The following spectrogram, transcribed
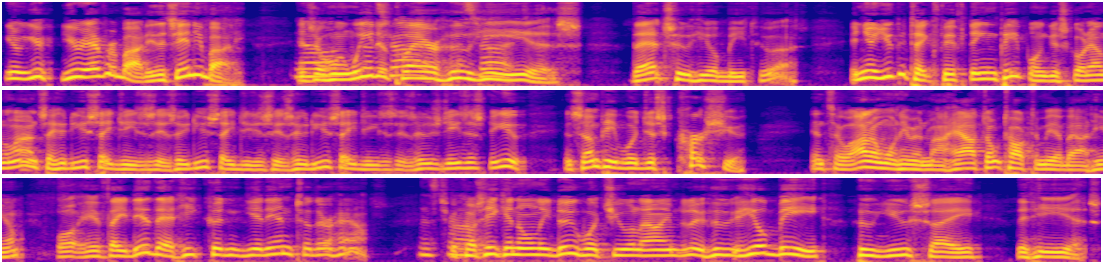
You know you're you're everybody. That's anybody. And so when we declare right. who That's He right. is, that's who He'll be to us. And you know, you could take 15 people and just go down the line and say, Who do you say Jesus is? Who do you say Jesus is? Who do you say Jesus is? Who's Jesus to you? And some people would just curse you. And so I don't want him in my house. Don't talk to me about him. Well, if they did that, he couldn't get into their house That's right. because he can only do what you allow him to do. Who he'll be who you say that he is.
